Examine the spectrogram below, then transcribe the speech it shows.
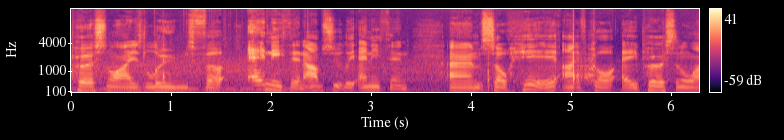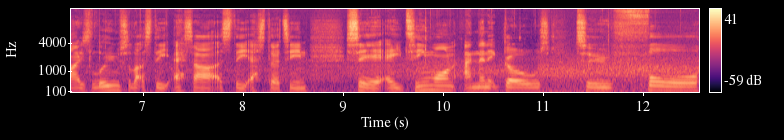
personalized looms for anything, absolutely anything. Um, so here I've got a personalized loom, so that's the SR, that's the S13 CA18 one, and then it goes to four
